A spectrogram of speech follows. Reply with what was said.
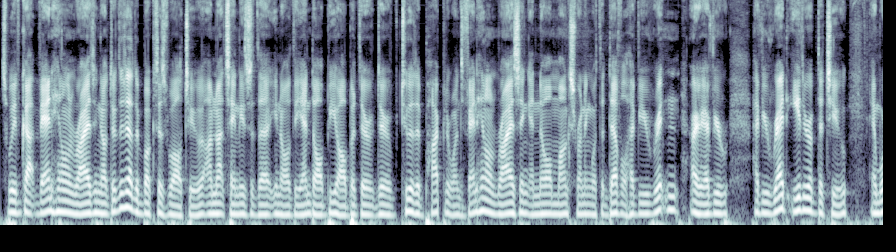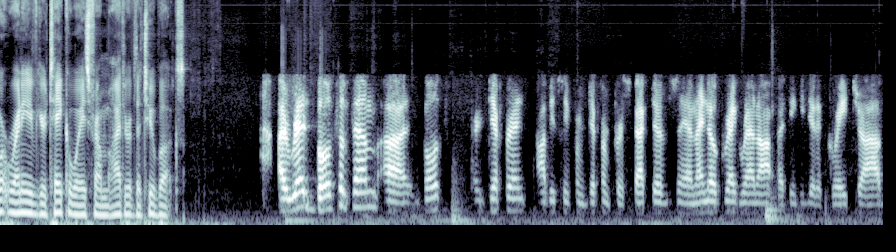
So we've got Van Halen Rising out there. There's other books as well too. I'm not saying these are the you know the end all be all, but they're they're two of the popular ones. Van Halen Rising and Noel Monk's Running with the Devil. Have you written or have you have you read either of the two? And what were any of your takeaways from either of the two books? I read both of them. Uh, both are different, obviously from different perspectives. And I know Greg Renoff. I think he did a great job.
